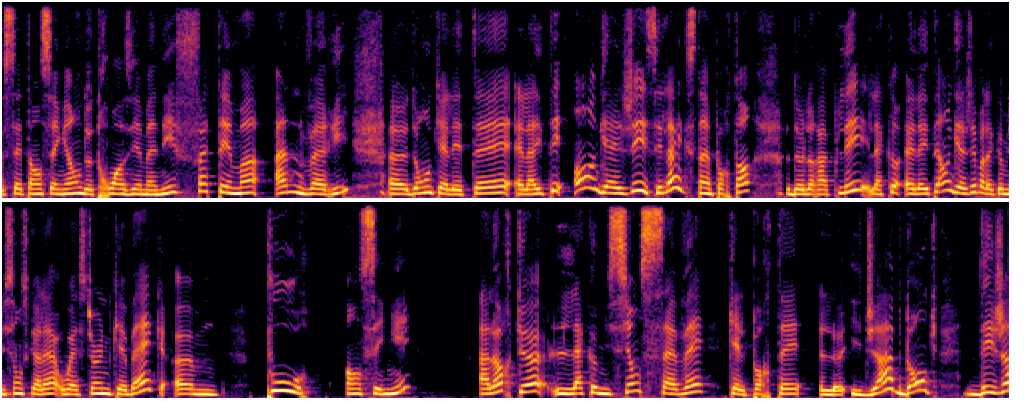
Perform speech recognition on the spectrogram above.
cette enseignante de troisième année, Fatima Anvari. donc, elle était, elle a été engagée. C'est là que c'est important de le rappeler. Elle a été engagée par la commission scolaire Western Québec pour enseigner alors que la commission savait qu'elle portait le hijab. Donc, déjà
